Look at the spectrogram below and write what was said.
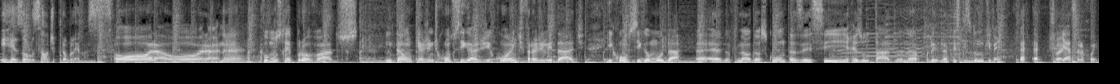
e resolução de problemas. Ora, ora, né? Fomos reprovados. Então, que a gente consiga agir com antifragilidade e consiga mudar, é, é, no final das contas, esse resultado na, na pesquisa do ano que vem. Que essa já foi.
